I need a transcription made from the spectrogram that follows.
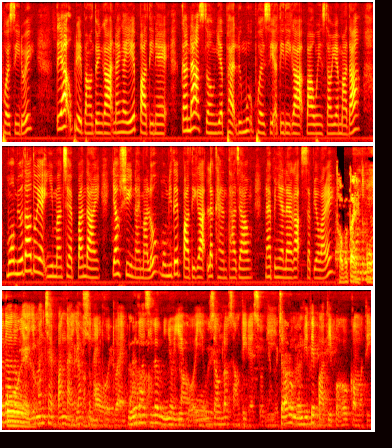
ဖွဲ့စည်းတွေ တရားဥပဒေပေါင်းသွင်းကနိုင်ငံရေးပါတီနဲ့ကန္တဆောင်ရက်ဖတ်လူမှုအဖွဲ့အစည်းအသီးသီးကပါဝင်ဆောင်ရွက်မှာသာမော်မျိုးသားတို့ရဲ့ရည်မှန်းချက်ပန်းတိုင်ရောက်ရှိနိုင်မှာလို့မွန်ပြည်သက်ပါတီကလက်ခံထားကြောင်းနိုင်ပညာလယ်ကဆက်ပြောပါရယ်ထောက်ပတိုင်မျိုးသားတို့ရဲ့ရည်မှန်းချက်ပန်းတိုင်ရောက်ရှိနိုင်ဖို့အတွက်မျိုးသားစည်းလုံးညီညွတ်ရေးကိုအရင်ဦးဆောင်လှုပ်ဆောင်တည်တယ်ဆိုပြီးကျွန်တော်တို့မွန်ပြည်သက်ပါတီဗဟိုကော်မတီ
